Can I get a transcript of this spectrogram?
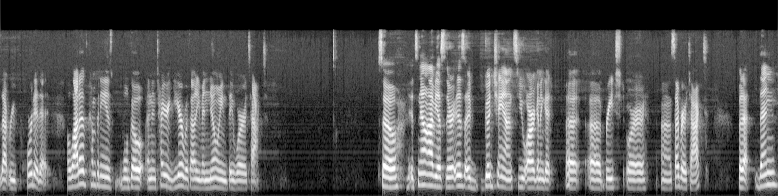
that reported it. A lot of companies will go an entire year without even knowing they were attacked. So it's now obvious there is a good chance you are going to get uh, uh, breached or uh, cyber attacked. But then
